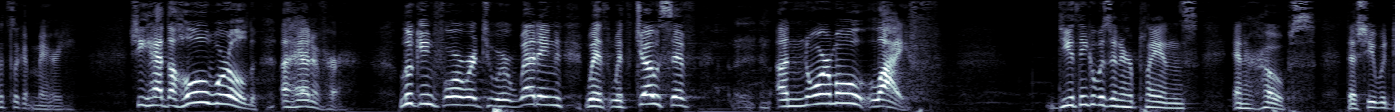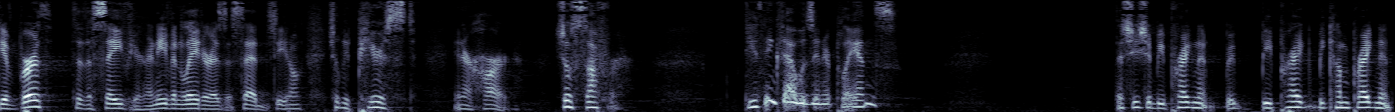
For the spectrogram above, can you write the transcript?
Let's look at Mary. She had the whole world ahead of her, looking forward to her wedding with, with Joseph, a normal life. Do you think it was in her plans and her hopes that she would give birth to the Savior? And even later, as it said, you know, she'll be pierced in her heart. She'll suffer. Do you think that was in her plans? That she should be pregnant, be, be preg, become pregnant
